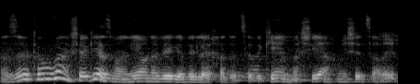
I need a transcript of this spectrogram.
אז זה כמובן, כשיגיע הזמן, אליהו הנביא יביא לאחד הצדיקים, משיח, מי שצריך.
